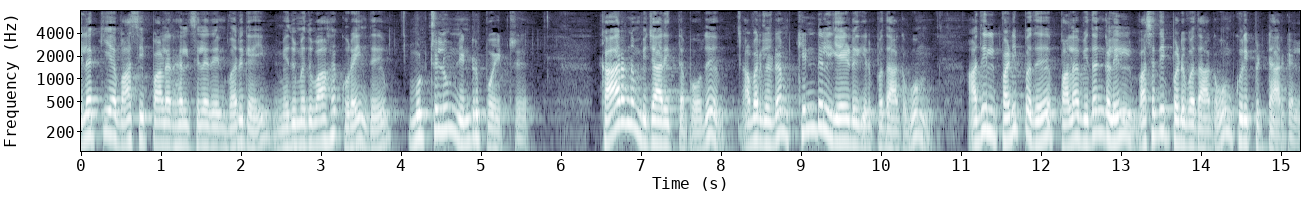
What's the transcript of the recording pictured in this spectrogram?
இலக்கிய வாசிப்பாளர்கள் சிலரின் வருகை மெதுமெதுவாக குறைந்து முற்றிலும் நின்று போயிற்று. காரணம் விசாரித்த போது அவர்களிடம் கிண்டில் ஏடு இருப்பதாகவும் அதில் படிப்பது பல விதங்களில் வசதிப்படுவதாகவும் குறிப்பிட்டார்கள்.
